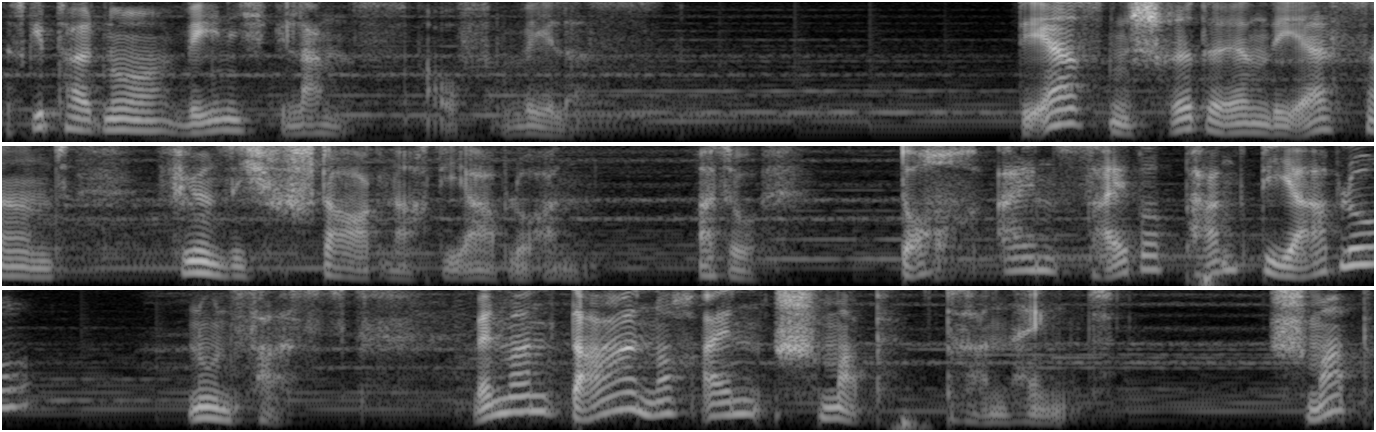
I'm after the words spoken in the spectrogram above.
Es gibt halt nur wenig Glanz auf Veles. Die ersten Schritte in The Ascent fühlen sich stark nach Diablo an. Also, doch ein Cyberpunk Diablo? Nun fast. Wenn man da noch ein Schmapp dranhängt. Schmapp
